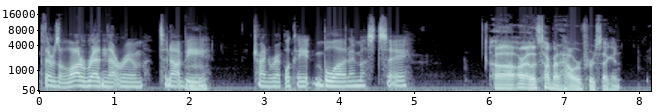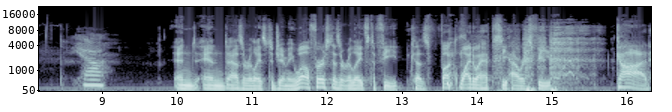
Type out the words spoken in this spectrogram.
But There was a lot of red in that room to not be Mm-hmm. trying to replicate blood, I must say. Uh, all right, let's talk about Howard for a second. Yeah. And and as it relates to Jimmy, well, first as it relates to feet, because fuck, why do I have to see Howard's feet? God,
